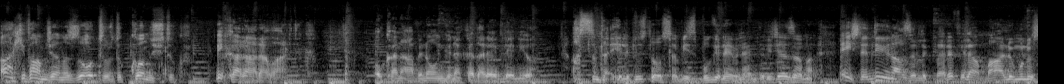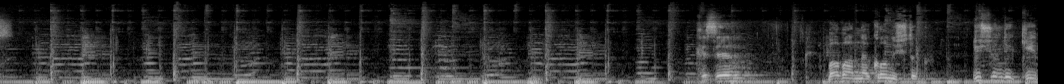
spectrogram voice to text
Akif amcanızla oturduk, konuştuk. Bir karara vardık. Okan abin 10 güne kadar evleniyor. Aslında elimizde olsa biz bugün evlendireceğiz ama... İşte düğün hazırlıkları falan malumunuz. Kızım, babanla konuştuk. Düşündük ki,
